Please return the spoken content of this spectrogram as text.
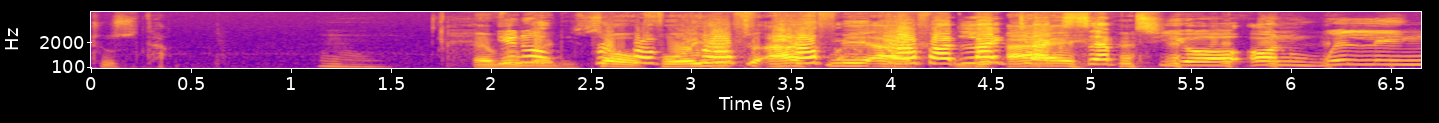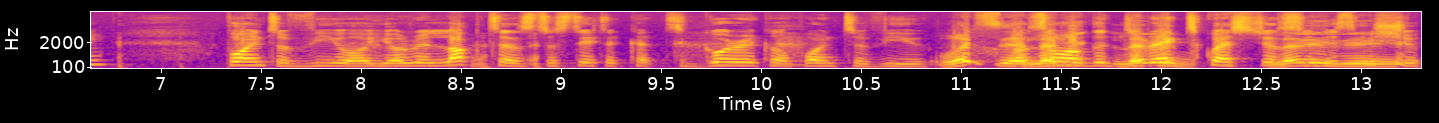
to stop. Mm. Everybody. You know, so for Prof, you to ask Prof, me, Prof, I, I'd like to accept your unwilling point of view or your reluctance to state a categorical point of view What's on some Let of the me- me- direct questions to this issue.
